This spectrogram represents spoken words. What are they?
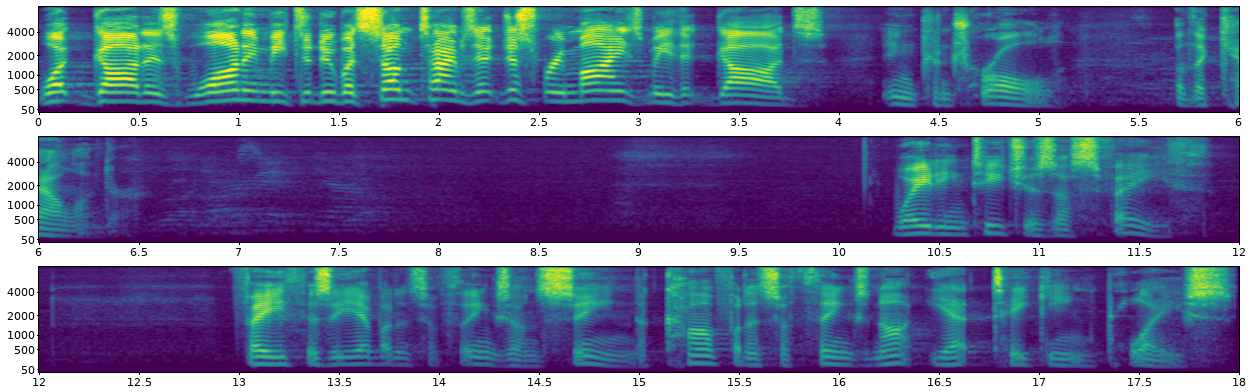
what God is wanting me to do. But sometimes it just reminds me that God's in control of the calendar. Waiting teaches us faith. Faith is the evidence of things unseen, the confidence of things not yet taking place.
